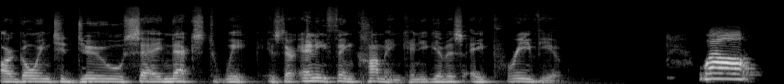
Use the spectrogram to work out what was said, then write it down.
are going to do, say, next week? Is there anything coming? Can you give us a preview? Well,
